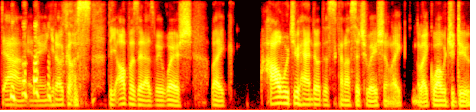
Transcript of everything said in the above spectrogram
down and then you know goes the opposite as we wish like how would you handle this kind of situation like like what would you do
